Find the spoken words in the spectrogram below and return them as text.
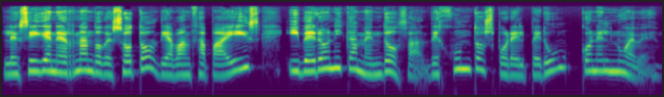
Le siguen Hernando de Soto, de Avanza País, y Verónica Mendoza, de Juntos por el Perú, con el 9%.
